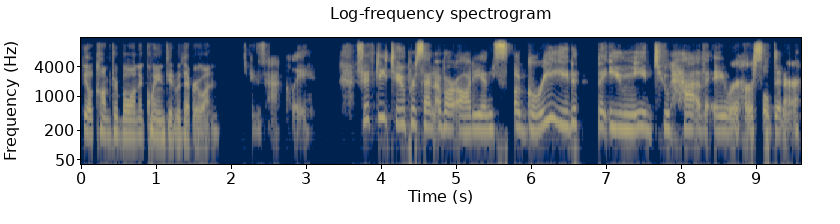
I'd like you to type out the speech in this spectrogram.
feel comfortable and acquainted with everyone. Exactly. 52% of our audience agreed that you need to have a rehearsal dinner,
